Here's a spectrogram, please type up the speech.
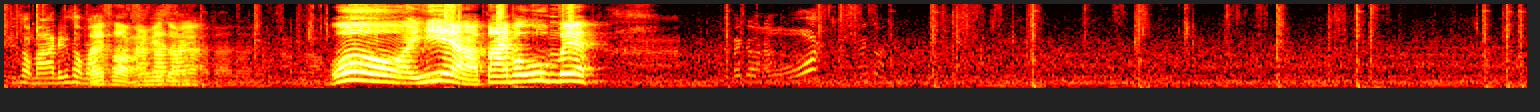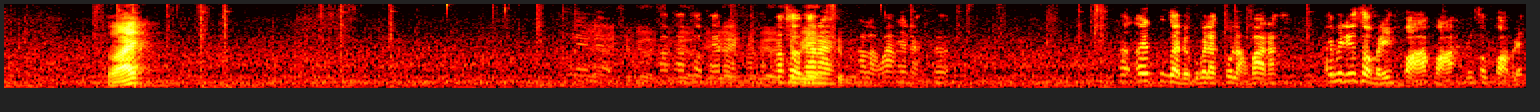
ดึงสองมาดึงสองมาร้อยสองนะพี่ตรงเนี้ยโอ้ไอ้เหี้ยตายเพราะอุ้มเว้ย ไม่โดนนะ โอ้ สวยเอาศพแทนหน่อยเอาศพแทนหน่อยเอาหลังบ้านแทนหน่อยเอ้ยกูเกิดเดี๋ยวกูไปรักกูหลังบ้านนะไอ้ไปดึงศพมาดิขวาขวาดึงศพขวามาดิ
